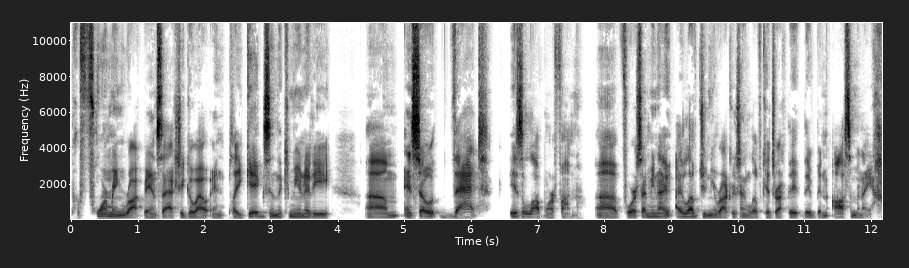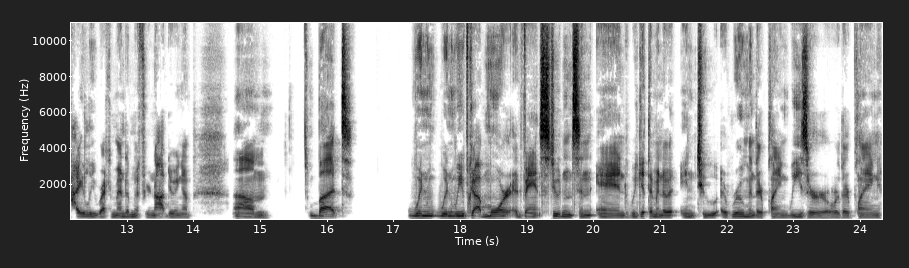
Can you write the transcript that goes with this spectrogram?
performing rock bands that actually go out and play gigs in the community. Um, and so that is a lot more fun uh, for us. I mean, I, I love Junior Rockers and I love Kids Rock. They, they've been awesome and I highly recommend them if you're not doing them. Um, but when when we've got more advanced students and and we get them into into a room and they're playing Weezer or they're playing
